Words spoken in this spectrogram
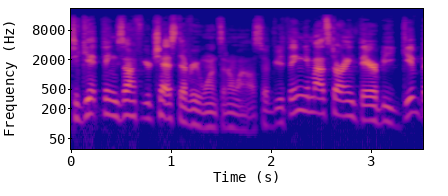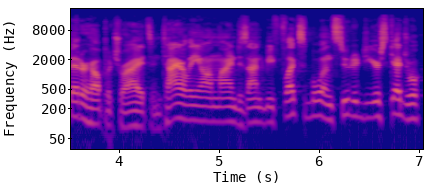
to get things off your chest every once in a while. So if you're thinking about starting therapy, give BetterHelp a try. It's entirely online, designed to be flexible and suited to your schedule.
